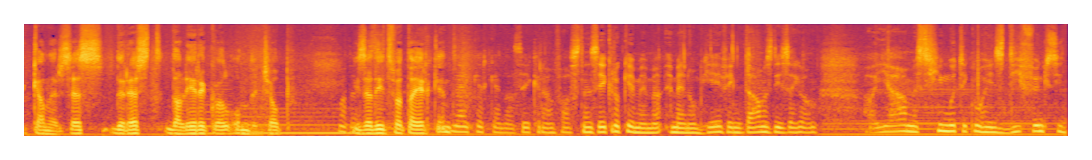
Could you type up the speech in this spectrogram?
ik kan er zes, de rest, dat leer ik wel on the job. Is dat iets wat je herkent? Nee, ik herken dat zeker aan vast. En zeker ook in mijn, in mijn omgeving. Dames die zeggen van, oh ja, misschien moet ik nog eens die functie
